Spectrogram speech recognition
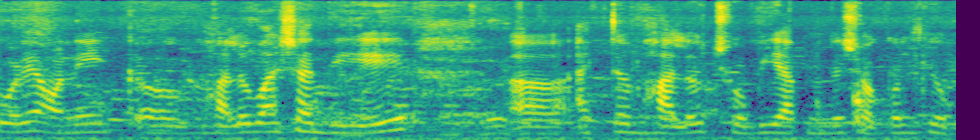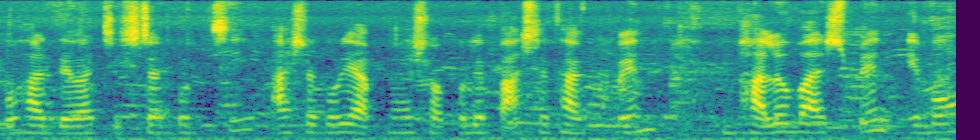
করে অনেক ভালোবাসা দিয়ে একটা ভালো ছবি আপনাদের সকলকে উপহার দেওয়ার চেষ্টা করছি। আশা করি আপনারা সকলে পাশে থাকবেন ভালোবাসবেন এবং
